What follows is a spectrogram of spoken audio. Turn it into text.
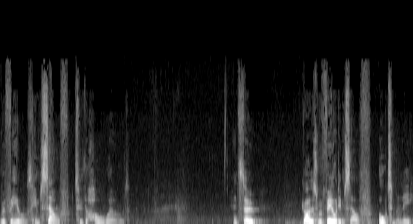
reveals himself to the whole world. And so God has revealed himself ultimately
